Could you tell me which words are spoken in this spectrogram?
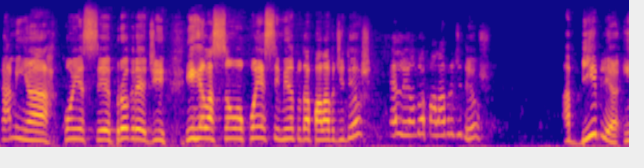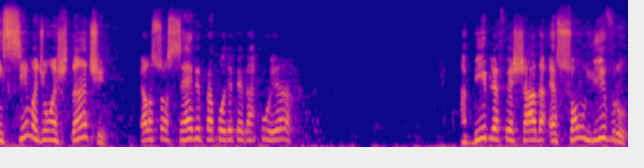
caminhar, conhecer, progredir em relação ao conhecimento da palavra de Deus é lendo a palavra de Deus. A Bíblia em cima de uma estante, ela só serve para poder pegar poeira. A Bíblia fechada é só um livro.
